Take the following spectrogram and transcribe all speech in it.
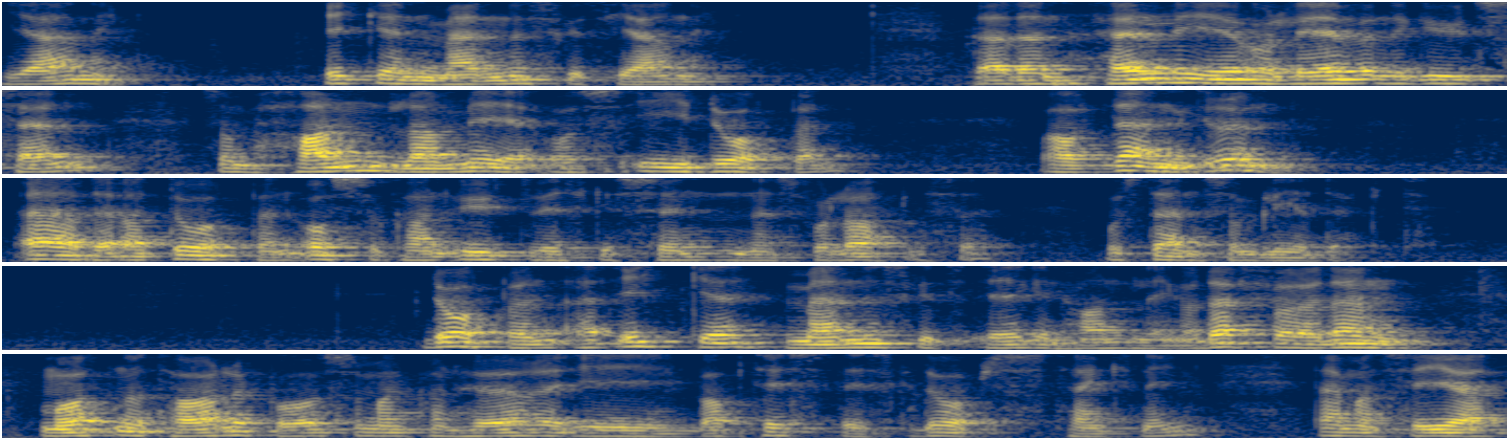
gjerning, ikke en menneskets gjerning. Det er den hellige og levende Gud selv som handler med oss i dåpen, og av den grunn er det at dåpen også kan utvirke syndenes forlatelse hos den som blir døpt. Dåpen er ikke menneskets egen handling, og derfor er den måten å tale på som man kan høre i baptistisk dåpstenkning, der man sier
